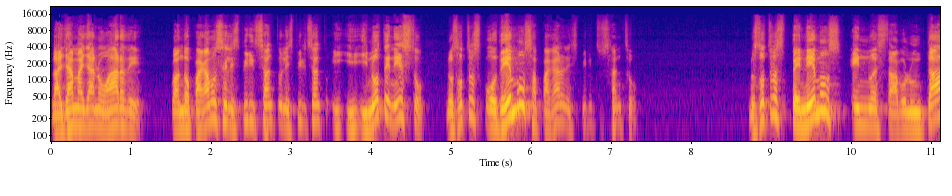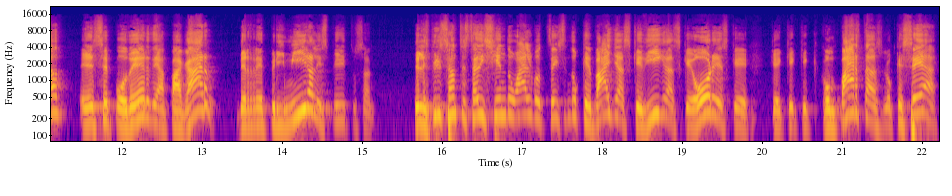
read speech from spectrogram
la llama ya no arde. Cuando apagamos el Espíritu Santo, el Espíritu Santo, y, y noten esto, nosotros podemos apagar al Espíritu Santo. Nosotros tenemos en nuestra voluntad ese poder de apagar, de reprimir al Espíritu Santo. El Espíritu Santo está diciendo algo, está diciendo que vayas, que digas, que ores, que, que, que, compartas, lo que sea.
